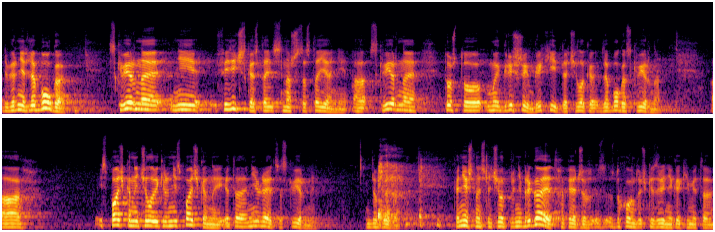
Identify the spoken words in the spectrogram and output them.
вернее для Бога, скверное не физическое наше состояние, а скверное то, что мы грешим. Грехи для человека, для Бога скверно. Испачканный человек или не испачканный, это не является скверной для Бога. Конечно, если человек пренебрегает, опять же, с духовной точки зрения какими-то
